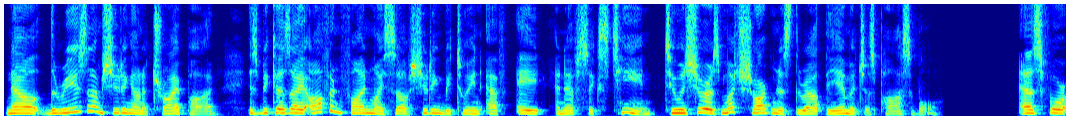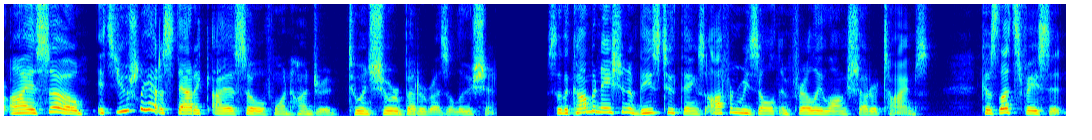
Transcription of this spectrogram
Now, the reason I'm shooting on a tripod is because I often find myself shooting between f8 and f16 to ensure as much sharpness throughout the image as possible. As for ISO, it's usually at a static ISO of 100 to ensure better resolution. So the combination of these two things often result in fairly long shutter times. Because let's face it,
